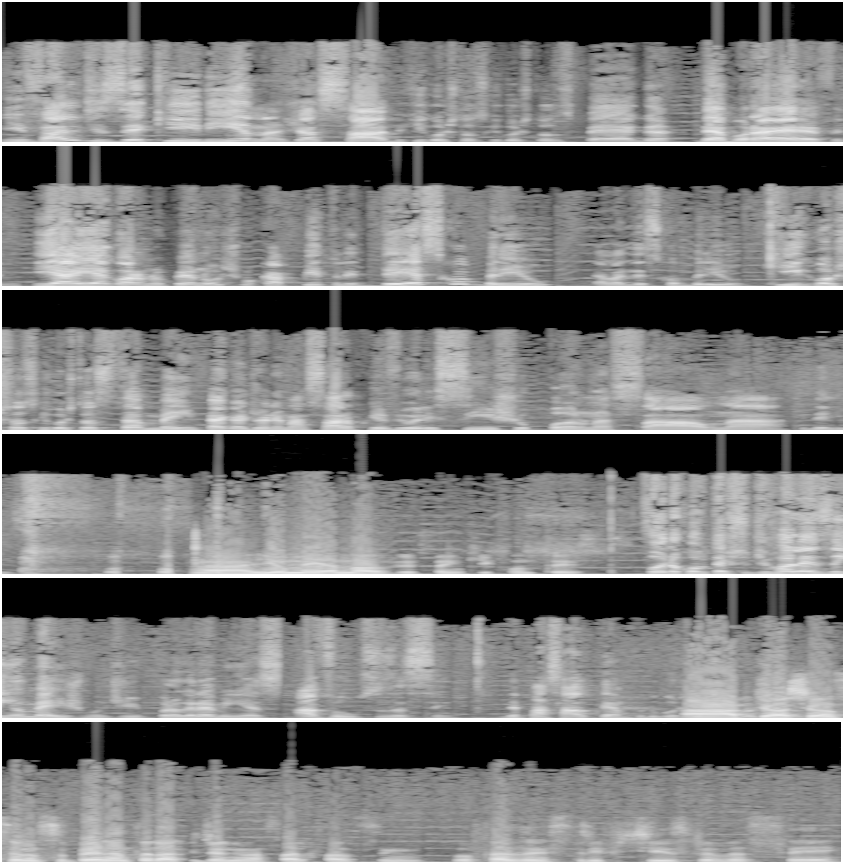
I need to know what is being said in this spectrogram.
E vale dizer que Irina já sabe que gostoso que gostoso pega Débora Evelyn. E aí, agora, no penúltimo capítulo, ele descobriu, ela descobriu, que gostoso que gostoso também pega Johnny Massaro porque viu ele se chupando na sauna. Que delícia. Ah, e o 69, foi em que contexto? Foi no contexto de rolezinho mesmo, de programinhas avulsos, assim. De passar o tempo do gostoso Ah, que porque eu achei uma cena super natural que o Johnny Massaro fala assim: vou fazer um striptease pra você.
